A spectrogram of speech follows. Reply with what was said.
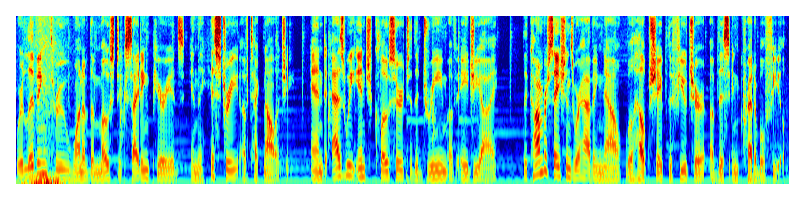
we're living through one of the most exciting periods in the history of technology. And as we inch closer to the dream of AGI, the conversations we're having now will help shape the future of this incredible field.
